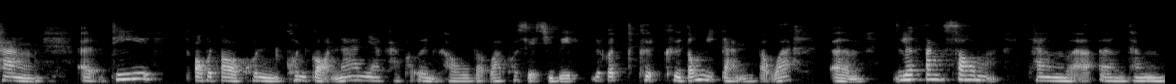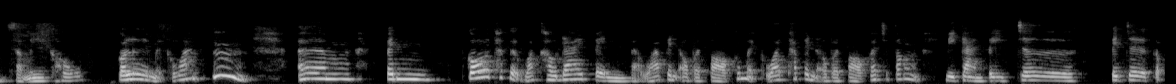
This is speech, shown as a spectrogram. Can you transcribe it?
ทางที่อบตคนคนก่อนหน้านี้ค่ะเผอิญเขาแบบว่าเขาเสียชีวิต แล้วก็คือคือต้องมีการแบบว่า เลือกตั้งซ่อมทางทางสามีเขาก็เลยเหมือนกับว่า อืมเออเป็นก็ถ้าเกิดว่าเขาได้เป็นแบบว่าเป็นอบตก็เหมือนกับว่าถ้าเป็นอบตก็จะต้องมีการไปเจอ ไปเจอกับ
